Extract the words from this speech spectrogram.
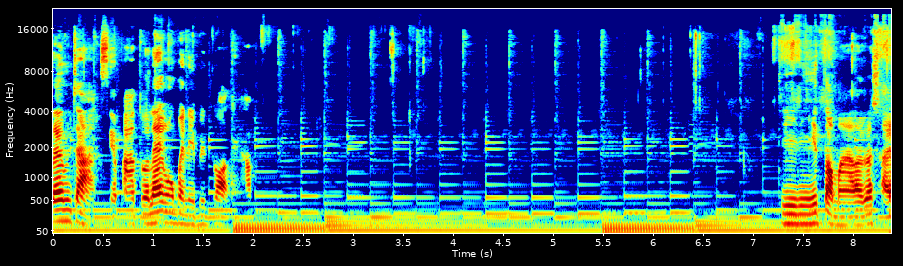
เริ่มจากเสียบ R ตัวแรกลงไปในเบรดบอร์ดเลยครับ ทีนี้ต่อมาเราก็ใช้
